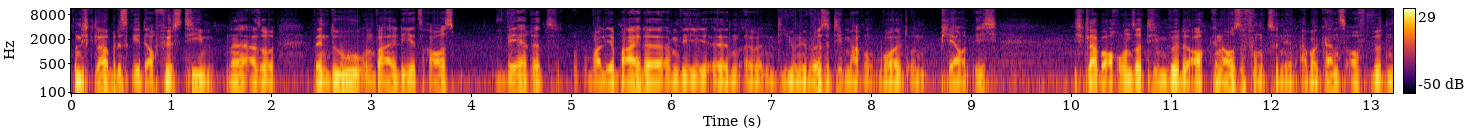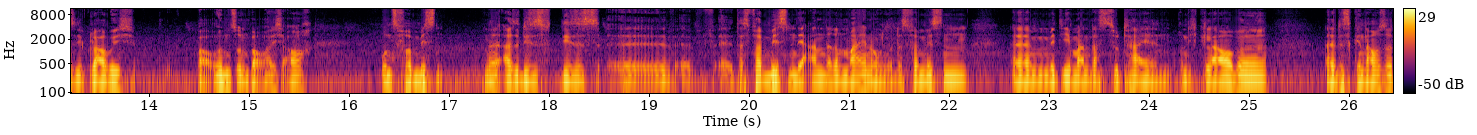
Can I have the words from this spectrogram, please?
und ich glaube, das geht auch fürs Team. Ne? Also wenn du und Waldi jetzt raus wäret, weil ihr beide irgendwie äh, die University machen wollt und Pierre und ich, ich glaube, auch unser Team würde auch genauso funktionieren. Aber ganz oft würden sie, glaube ich, bei uns und bei euch auch uns vermissen. Ne? Also dieses, dieses, äh, das Vermissen der anderen Meinung und das Vermissen, äh, mit jemandem das zu teilen. Und ich glaube, äh, das genauso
